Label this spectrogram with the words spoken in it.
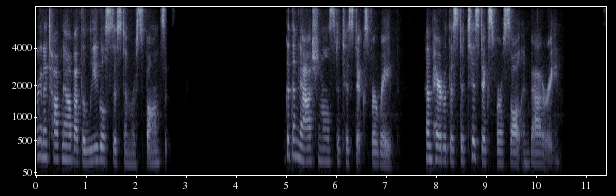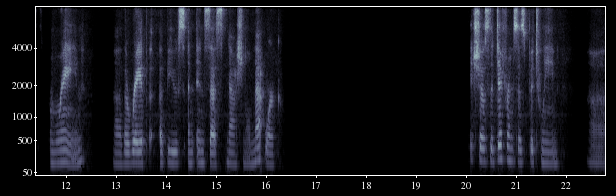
We're going to talk now about the legal system responses. Look at the national statistics for rape compared with the statistics for assault and battery. From RAINN, uh, the Rape, Abuse, and Incest National Network. It shows the differences between uh,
